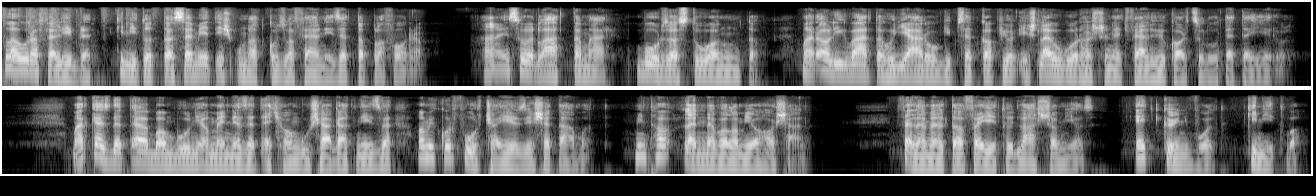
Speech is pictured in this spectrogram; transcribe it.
Laura felébredt, kinyitotta a szemét, és unatkozva felnézett a plafonra. Hányszor látta már? Borzasztóan unta. Már alig várta, hogy járógipszet kapjon, és leugorhasson egy felhőkarcoló tetejéről. Már kezdett elbambulni a mennyezet egyhangúságát nézve, amikor furcsa érzése támadt, mintha lenne valami a hasán. Felemelte a fejét, hogy lássa, mi az. Egy könyv volt, kinyitva.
